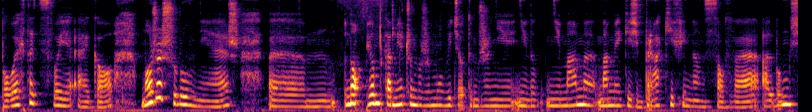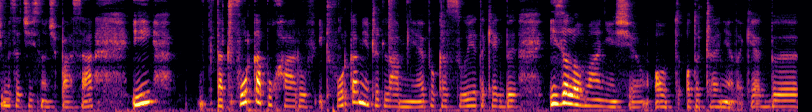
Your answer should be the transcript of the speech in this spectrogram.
połechtać swoje ego. Możesz również, no piątka mieczy może mówić o tym, że nie, nie, nie mamy, mamy jakieś braki finansowe albo musimy zacisnąć pasa i ta czwórka pucharów i czwórka mieczy dla mnie pokazuje tak jakby izolowanie się od otoczenia, tak jakby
